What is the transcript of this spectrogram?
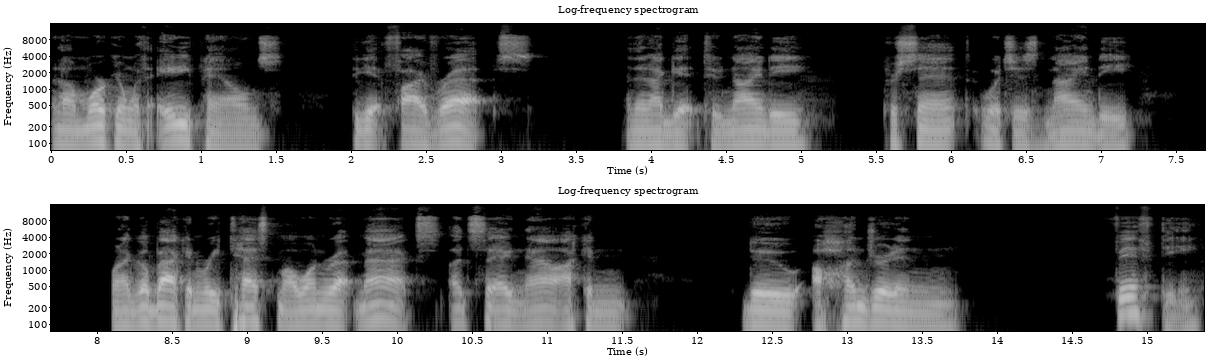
and I'm working with 80 pounds to get five reps, and then I get to 90%, which is 90. When I go back and retest my one rep max, let's say now I can do 150.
